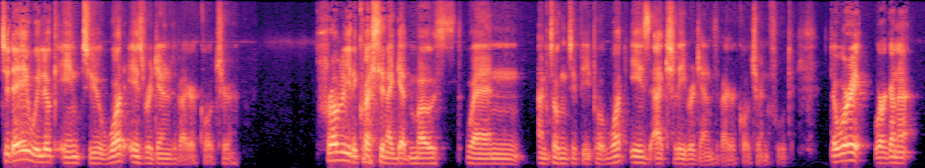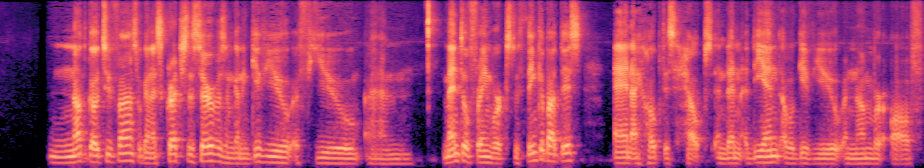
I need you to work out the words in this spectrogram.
Today, we look into what is regenerative agriculture. Probably the question I get most when I'm talking to people what is actually regenerative agriculture and food? Don't worry, we're going to not go too fast. We're going to scratch the surface. I'm going to give you a few um, mental frameworks to think about this. And I hope this helps. And then at the end, I will give you a number of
